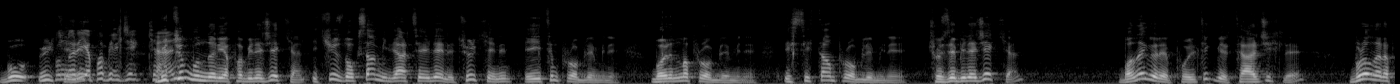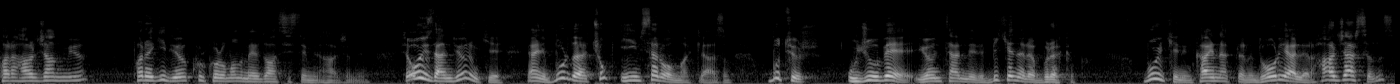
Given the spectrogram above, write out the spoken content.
bu ülkenin Bunları yapabilecekken. bütün bunları yapabilecekken 290 milyar TL ile Türkiye'nin eğitim problemini, barınma problemini, istihdam problemini çözebilecekken bana göre politik bir tercihle buralara para harcanmıyor. Para gidiyor kur korumalı mevduat sistemine harcanıyor. İşte o yüzden diyorum ki yani burada çok iyimser olmak lazım. Bu tür ucube yöntemleri bir kenara bırakıp bu ülkenin kaynaklarını doğru yerlere harcarsanız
